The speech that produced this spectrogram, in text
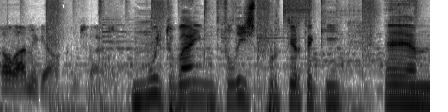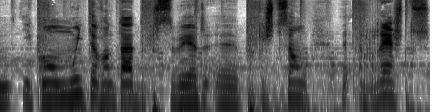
Olá, Miguel, como estás? Muito bem, feliz por ter-te aqui um, ehm, e com muita vontade de perceber, uh, porque isto são uh, restos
